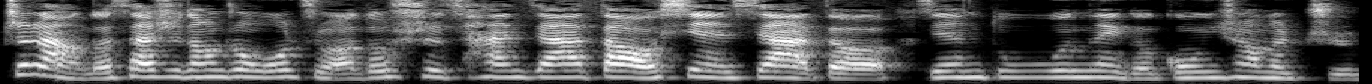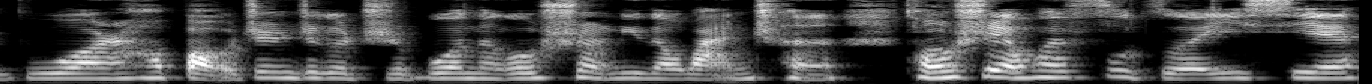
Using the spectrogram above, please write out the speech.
这两个赛事当中，我主要都是参加到线下的监督那个供应商的直播，然后保证这个直播能够顺利的完成，同时也会负责一些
